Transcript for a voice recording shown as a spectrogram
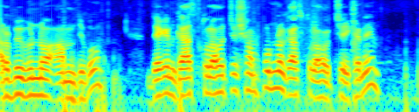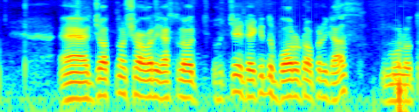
আরও বিভিন্ন আম দেব। দেখেন গাছ তোলা হচ্ছে, সম্পূর্ণ গাছ তোলা হচ্ছে এখানে। যত্ন সহকারে গাছ তোলা হচ্ছে এটা কিন্তু বড় টপের গাছ মূলত।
